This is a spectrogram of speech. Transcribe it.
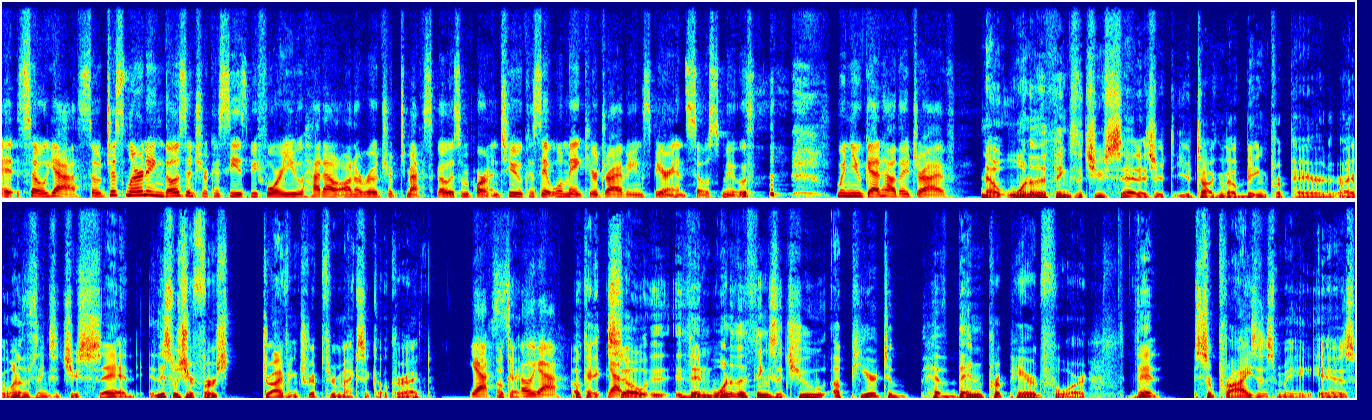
it- so yeah so just learning those intricacies before you head out on a road trip to mexico is important too because it will make your driving experience so smooth when you get how they drive Now, one of the things that you said as you're you're talking about being prepared, right? One of the things that you said, and this was your first driving trip through Mexico, correct? yes Okay. oh yeah Okay, Yep. so uh, then one of the things that you appear to have been prepared for that surprises me is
